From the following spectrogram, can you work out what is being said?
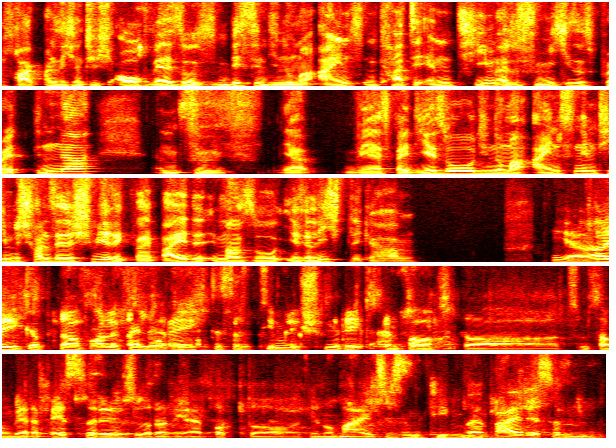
fragt man sich natürlich auch, wer so ein bisschen die Nummer 1 im KTM-Team. Also für mich ist es Brad Binder. Ähm, für, ja, wer ist bei dir so die Nummer 1 in dem Team, ist schon sehr, sehr schwierig, weil beide immer so ihre Lichtblicke haben. Ja, ich gebe da auf alle Fälle recht. Es ist ziemlich schwierig, einfach da zu sagen, wer der Bessere ist oder wer einfach da die Nummer 1 ist im Team, weil beide sind,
